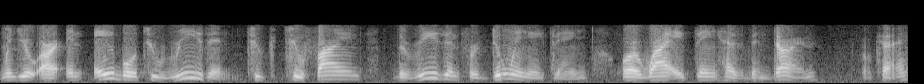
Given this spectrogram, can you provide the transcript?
when you are unable to reason, to to find the reason for doing a thing or why a thing has been done, okay?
